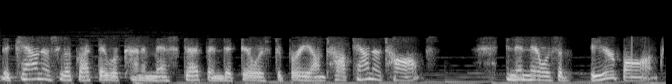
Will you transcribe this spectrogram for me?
The counters looked like they were kind of messed up and that there was debris on top countertops. And then there was a beer box,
